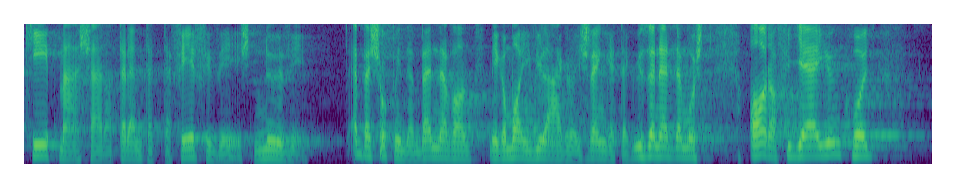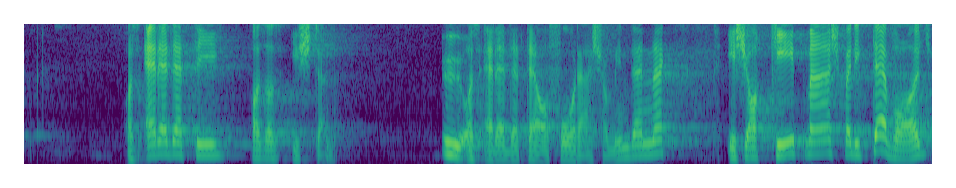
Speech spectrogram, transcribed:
képmására teremtette férfivé és nővé. Ebben sok minden benne van, még a mai világra is rengeteg üzenet, de most arra figyeljünk, hogy az eredeti az az Isten. Ő az eredete, a forrása mindennek, és a képmás pedig te vagy,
